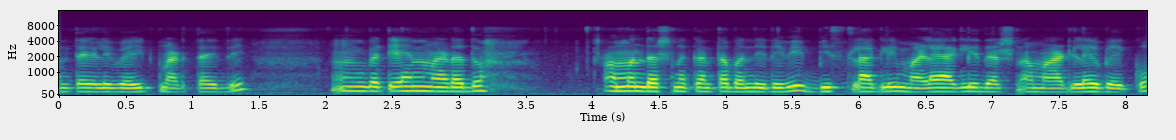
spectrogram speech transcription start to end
ಅಂತ ಹೇಳಿ ವೆಯ್ಟ್ ಮಾಡ್ತಾಯಿದ್ವಿ ಬಟ್ ಏನು ಮಾಡೋದು? ಅಮ್ಮನ ದರ್ಶನಕ್ಕಂತ ಬಂದಿದ್ದೀವಿ. ಬಿಸಿಲಾಗಲಿ ಮಳೆ ಆಗಲಿ ದರ್ಶನ ಮಾಡಲೇಬೇಕು.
